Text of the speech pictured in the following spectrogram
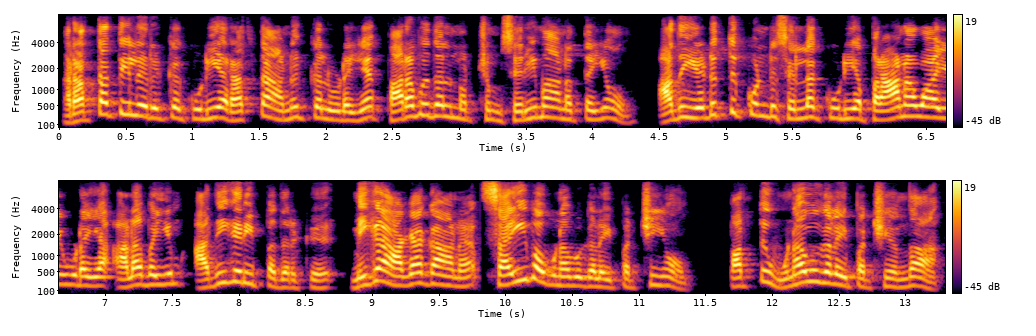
இரத்தத்தில் இருக்கக்கூடிய இரத்த அணுக்களுடைய பரவுதல் மற்றும் செரிமானத்தையும் அது எடுத்துக்கொண்டு செல்லக்கூடிய பிராணவாயுடைய அளவையும் அதிகரிப்பதற்கு மிக அழகான சைவ உணவுகளை பற்றியும் பத்து உணவுகளை பற்றியும் தான்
